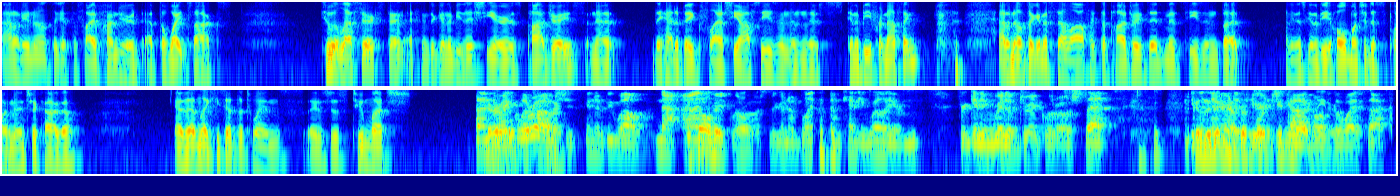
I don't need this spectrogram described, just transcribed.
I don't even know if they get the 500 at the White Sox to a lesser extent, I think they're going to be this year's Padres, and that they had a big flashy offseason and it's going to be for nothing. I don't know if they're going to sell off like the Padres did midseason, but I think there's going to be a whole bunch of disappointment in Chicago. And then, like you said, the Twins. There's just too much. On Drake LaRoche, it's going to be well, not it's on all Drake his LaRoche. Fault. They're going to blame Kenny Williams for getting rid of Drake LaRoche. That's because the they didn't have the 14 Chicago if the White Sox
